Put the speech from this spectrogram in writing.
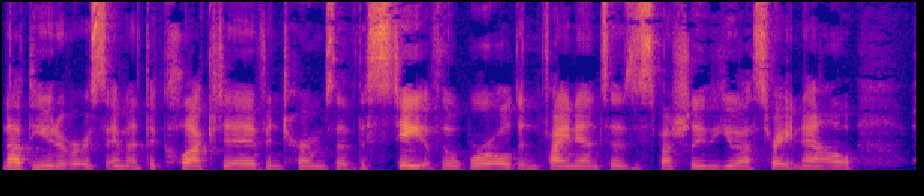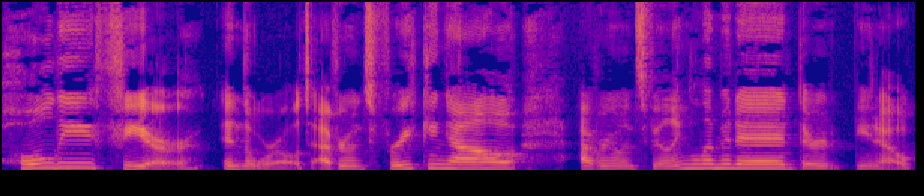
not the universe, I meant the collective in terms of the state of the world and finances, especially the US right now holy fear in the world. Everyone's freaking out, everyone's feeling limited, they're, you know,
